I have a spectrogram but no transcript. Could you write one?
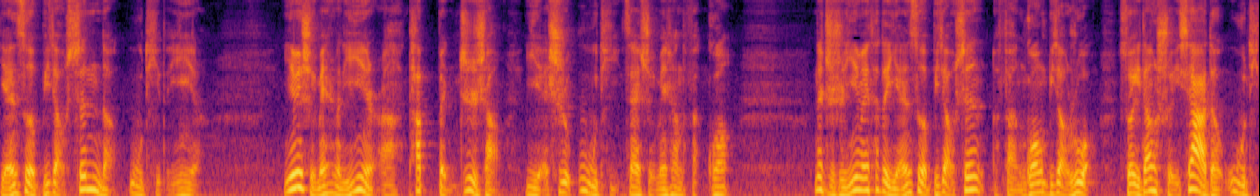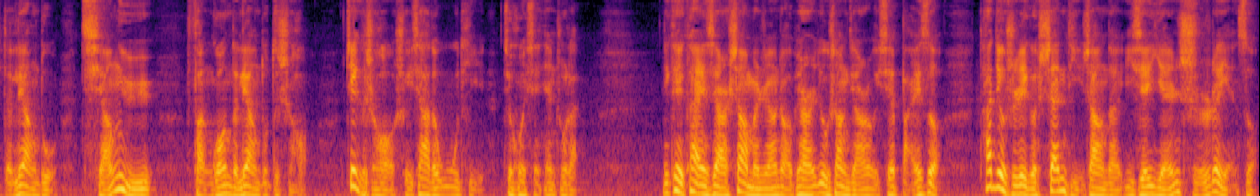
颜色比较深的物体的阴影，因为水面上的阴影啊，它本质上。也是物体在水面上的反光，那只是因为它的颜色比较深，反光比较弱，所以当水下的物体的亮度强于反光的亮度的时候，这个时候水下的物体就会显现出来。你可以看一下上面这张照片，右上角有一些白色，它就是这个山体上的一些岩石的颜色，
